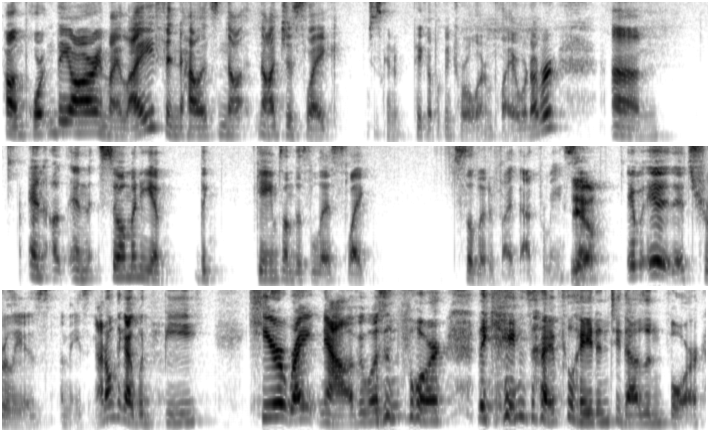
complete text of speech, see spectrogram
how important they are in my life and how it's not not just like just gonna pick up a controller and play or whatever. Um, and uh, and so many of the games on this list like solidified that for me. So Yeah. It, it, it truly is amazing. I don't think I would be here right now if it wasn't for the games that I played in 2004.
